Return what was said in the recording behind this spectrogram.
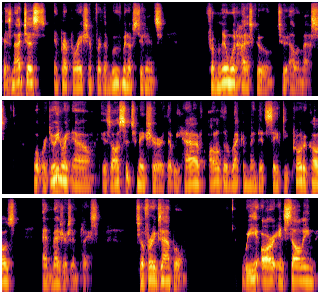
is not just in preparation for the movement of students from Lynwood High School to LMS. What we're doing right now is also to make sure that we have all of the recommended safety protocols and measures in place. So for example, we are installing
